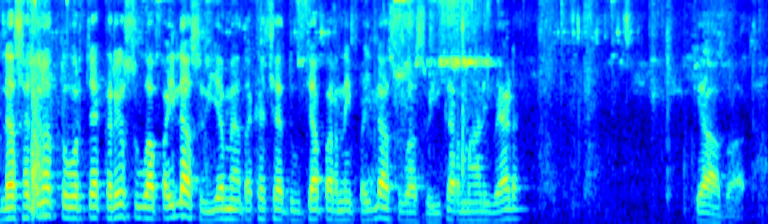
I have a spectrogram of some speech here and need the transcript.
ਲੈ ਸੱਜਣਾ ਤੋਰ ਚੈੱਕ ਕਰਿਓ ਸੂਆ ਪਹਿਲਾ ਸੂਈ ਆ ਮੈਂ ਤਾਂ ਕਿਹਾ ਸ਼ਾਇਦ ਦੂਜਾ ਪਰ ਨਹੀਂ ਪਹਿਲਾ ਸੂਆ ਸੂਈ ਕਰਮਾਂ ਵਾਲੀ ਵੈੜ। ਕੀ ਬਾਤ ਆ।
